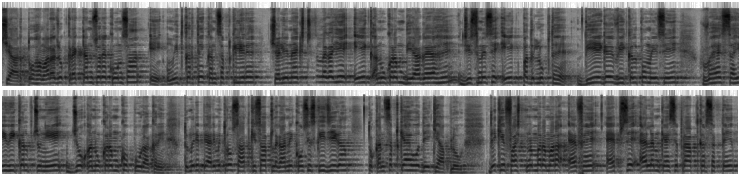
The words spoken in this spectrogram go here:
चार। तो हमारा जो करेक्ट आंसर है कौन सा? ए, उम्मीद करते हैं कंसेप्ट क्लियर है। चलिए नेक्स्ट लगाइए। एक अनुक्रम दिया गया है, जिसमें से एक पद लुप्त है। दिए गए विकल्पों में से वह सही विकल्प चुनिए जो अनुक्रम को पूरा करें। तो मेरे प्यारे मित्रों, साथ के साथ लगाने की कोशिश कीजिएगा। तो कंसेप्ट क्या है वो देखिए आप लोग। देखिए फ़र्स्ट नंबर हमारा एफ़ है। एफ़ से एल हम कैसे प्राप्त कर सकते हैं?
